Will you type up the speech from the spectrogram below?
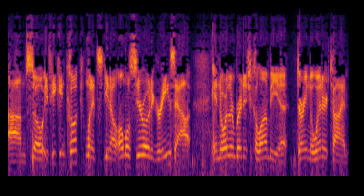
Um, so if he can cook when it's, you know, almost zero degrees out in northern British Columbia during the winter time,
